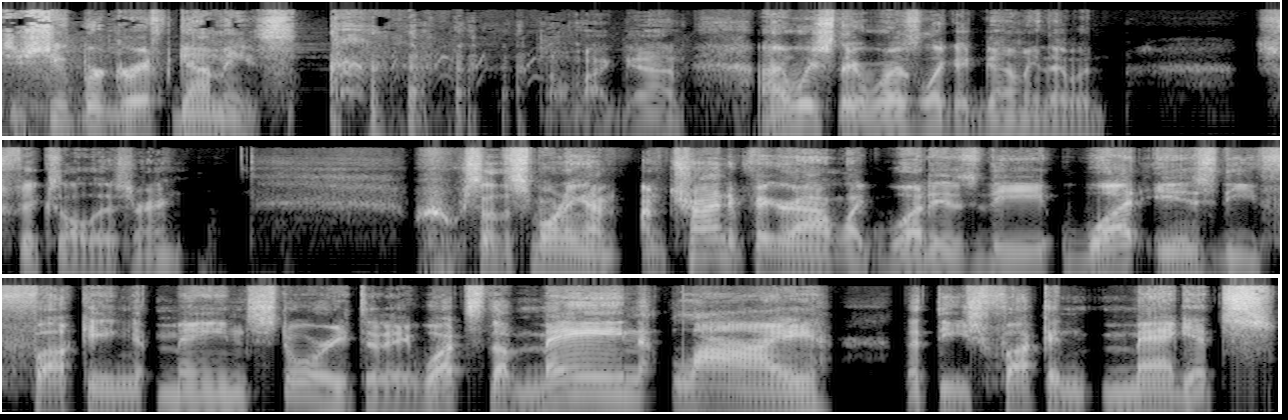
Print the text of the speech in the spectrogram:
to Super Grift Gummies. oh my god. I wish there was like a gummy that would fix all this, right? So this morning I'm I'm trying to figure out like what is the what is the fucking main story today? What's the main lie that these fucking maggots,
